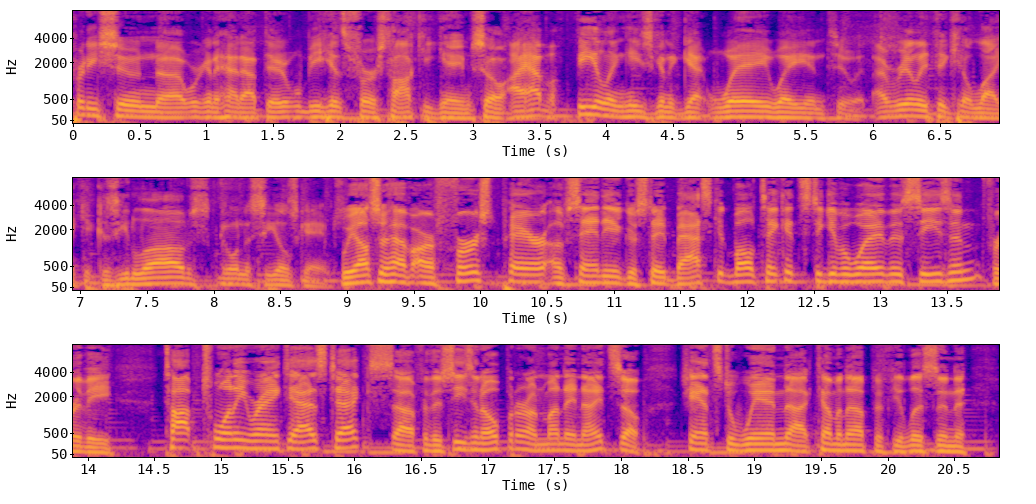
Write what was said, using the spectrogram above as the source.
Pretty soon uh, we're going to head out there. It will be his first hockey game, so I have a feeling he's going to get way, way into it. I really think he'll like it because he loves going to Seals games. We also have our first pair of San Diego State basketball tickets to give away this season for the top 20 ranked Aztecs uh, for their season opener on Monday night. So, chance to win uh, coming up if you listen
